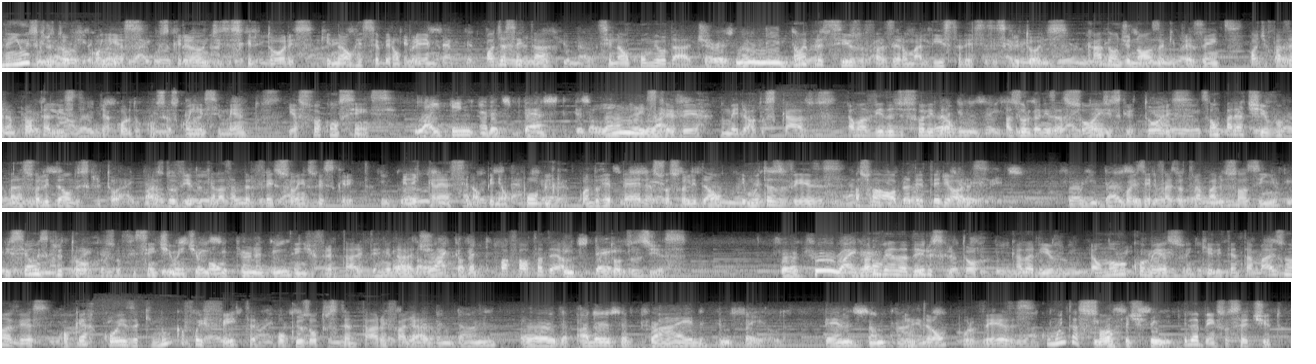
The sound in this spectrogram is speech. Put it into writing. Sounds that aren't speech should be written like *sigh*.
Nenhum escritor que conheça os grandes escritores que não receberam prêmio pode aceitar, senão com humildade. Não é preciso fazer uma lista desses escritores. Cada um de nós aqui presentes pode fazer a própria lista de acordo com seus conhecimentos e a sua consciência. Escrever, no melhor dos casos, é uma vida de solidão. As organizações de escritores são um paliativo para a solidão do escritor, mas duvido que elas aperfeiçoem a sua escrita. Ele cresce na opinião pública quando repele a sua solidão e muitas vezes a sua obra deteriora-se pois ele faz o trabalho sozinho e se é um escritor suficientemente bom, tem de enfrentar a eternidade, ou a falta dela, todos os dias. Para um verdadeiro escritor, cada livro é um novo começo em que ele tenta mais uma vez qualquer coisa que nunca foi feita ou que os outros tentaram e falharam. Então, por vezes, com muita sorte, ele é bem sucedido.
